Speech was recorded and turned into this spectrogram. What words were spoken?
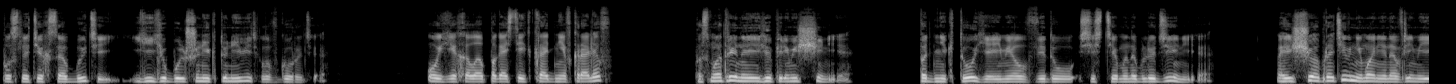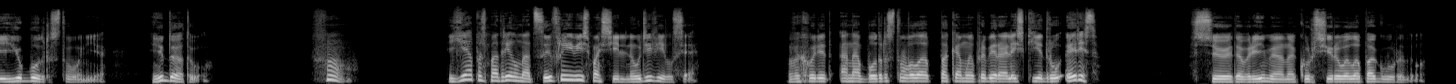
После тех событий ее больше никто не видел в городе. Уехала погостить к родне в Королев? Посмотри на ее перемещение. Под никто я имел в виду системы наблюдения. А еще обрати внимание на время ее бодрствования и дату. Хм. Я посмотрел на цифры и весьма сильно удивился. Выходит, она бодрствовала, пока мы пробирались к ядру Эрис? Все это время она курсировала по городу,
